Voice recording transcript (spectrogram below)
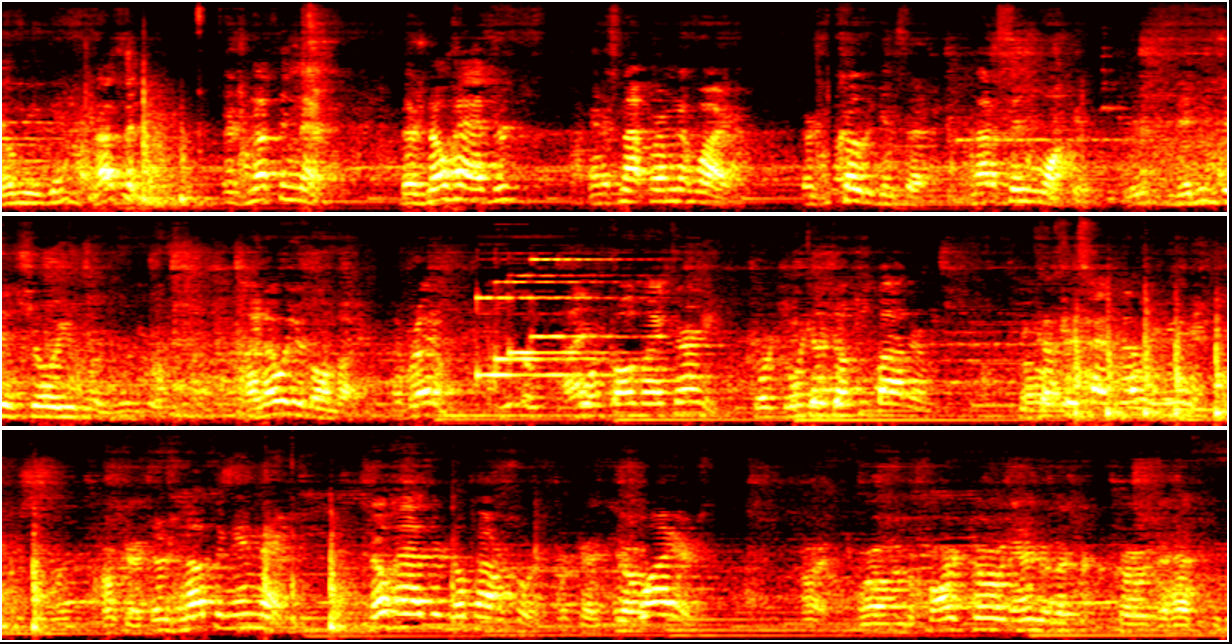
Tell me again. Nothing. There's nothing there. There's no hazard, and it's not permanent wire. There's no code against that. Not a single one. Let me just show you what we're doing. I know what you're going by. I've read them. I even called my attorney. Because y'all keep bothering me. Because this has nothing in it. Okay, There's nothing in there. No hazard, no power source. okay. There's So, wires. alright. Well, on the fire code and the electric code, it has to be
